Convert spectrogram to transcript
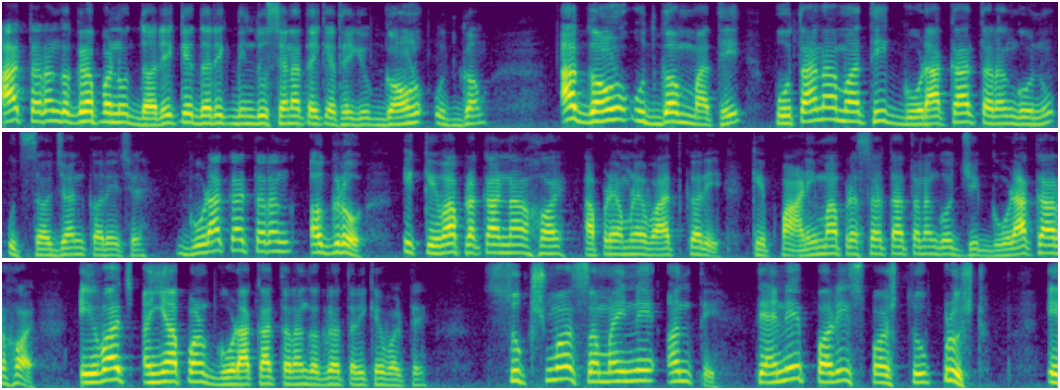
આ તરંગ અગ્ર પરનું દરેકે દરેક બિંદુ શેના તરીકે થઈ ગયું? ગૌણ ઉદ્ગમ. આ ગૌણ ઉદ્ગમમાંથી પોતાનામાંથી ગોળાકાર તરંગોનું ઉત્સર્જન કરે છે. ગોળાકાર તરંગ અગ્રો એ કેવા પ્રકારના હોય? આપણે હમણાં વાત કરી કે પાણીમાં પ્રસરતા તરંગો જે ગોળાકાર હોય એવા જ અહીંયા પણ ગોળાકાર તરંગ અગ્ર તરીકે વર્તે સૂક્ષ્મ સમયને અંતે તેને પરિસ્પર્શતું પૃષ્ઠ. એ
